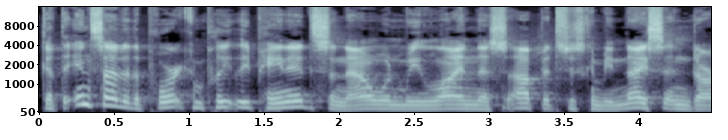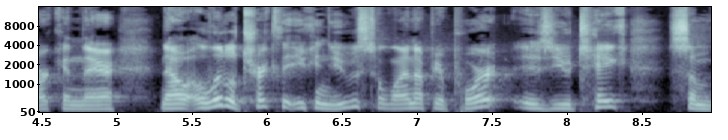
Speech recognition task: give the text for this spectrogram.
Got the inside of the port completely painted, so now when we line this up, it's just gonna be nice and dark in there. Now, a little trick that you can use to line up your port is you take some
